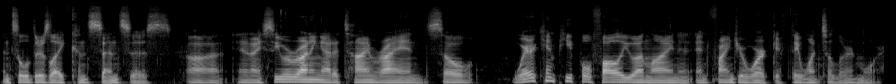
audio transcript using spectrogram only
until there's like consensus. Uh, and I see we're running out of time, Ryan. So, where can people follow you online and, and find your work if they want to learn more?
